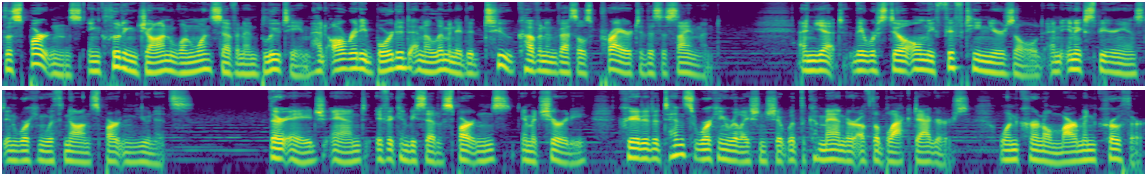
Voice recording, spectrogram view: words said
The Spartans, including John 117 and Blue Team, had already boarded and eliminated two Covenant vessels prior to this assignment. And yet, they were still only 15 years old and inexperienced in working with non Spartan units. Their age, and, if it can be said of Spartans, immaturity, created a tense working relationship with the commander of the Black Daggers, one Colonel Marmon Crowther.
